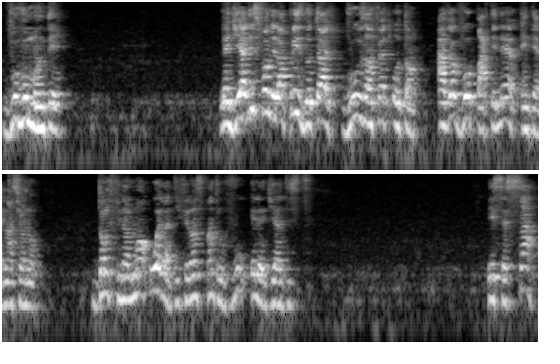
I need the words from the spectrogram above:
vous vous mentez. Les djihadistes font de la prise d'otages, vous en faites autant avec vos partenaires internationaux. Donc finalement, où est la différence entre vous et les djihadistes? Et c'est ça,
